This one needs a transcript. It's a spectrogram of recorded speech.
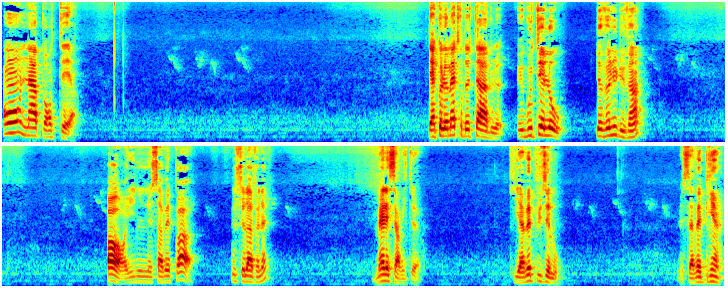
en apportèrent. Dès que le maître de table eut goûté l'eau devenue du vin, or il ne savait pas d'où cela venait, mais les serviteurs qui avaient puisé l'eau le savait bien.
